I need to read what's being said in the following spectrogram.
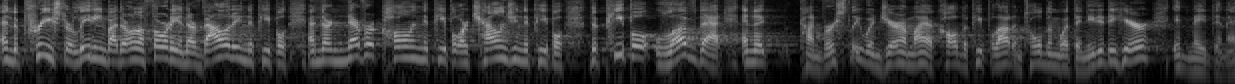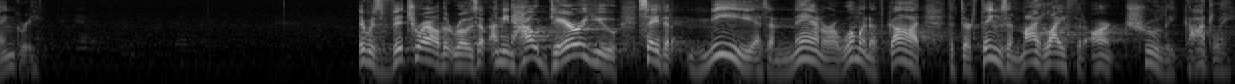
And the priests are leading by their own authority and they're validating the people and they're never calling the people or challenging the people. The people love that. And conversely, when Jeremiah called the people out and told them what they needed to hear, it made them angry. There was vitriol that rose up. I mean, how dare you say that me, as a man or a woman of God, that there are things in my life that aren't truly godly?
